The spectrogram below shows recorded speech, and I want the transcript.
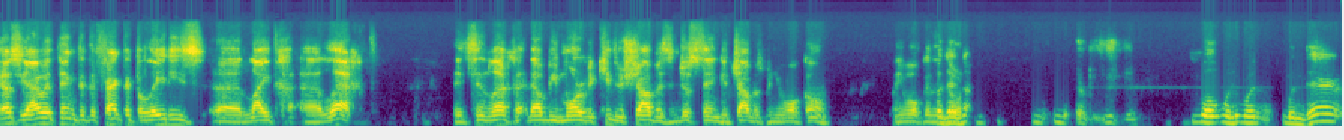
Yes, I would think that the fact that the ladies uh, light uh, left, it's in left, that would be more of a kiddush Shabbos than just saying good Shabbos when you walk home, when you walk in the but door. Not, well, when, when when they're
